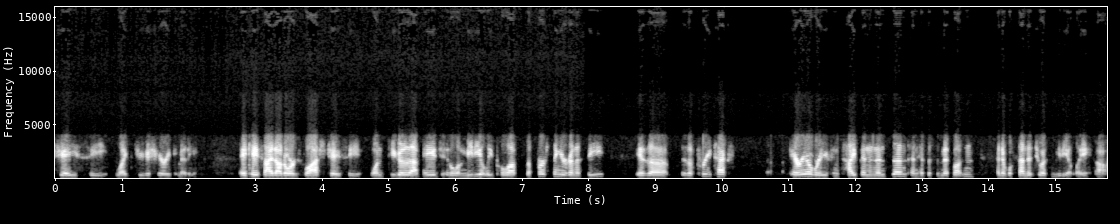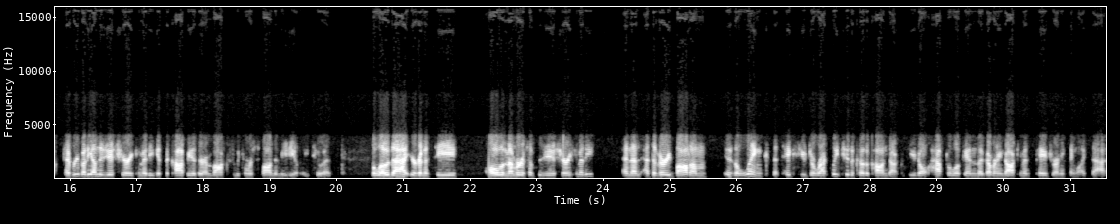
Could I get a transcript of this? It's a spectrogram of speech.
JC, like Judiciary Committee akpsi.org slash JC. Once you go to that page, it'll immediately pull up. The first thing you're going to see is a, is a free text area where you can type in an incident and hit the submit button, and it will send it to us immediately. Uh, everybody on the Judiciary Committee gets a copy to their inbox so we can respond immediately to it. Below that, you're going to see all the members of the Judiciary Committee. And then at the very bottom is a link that takes you directly to the Code of Conduct. You don't have to look in the governing documents page or anything like that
